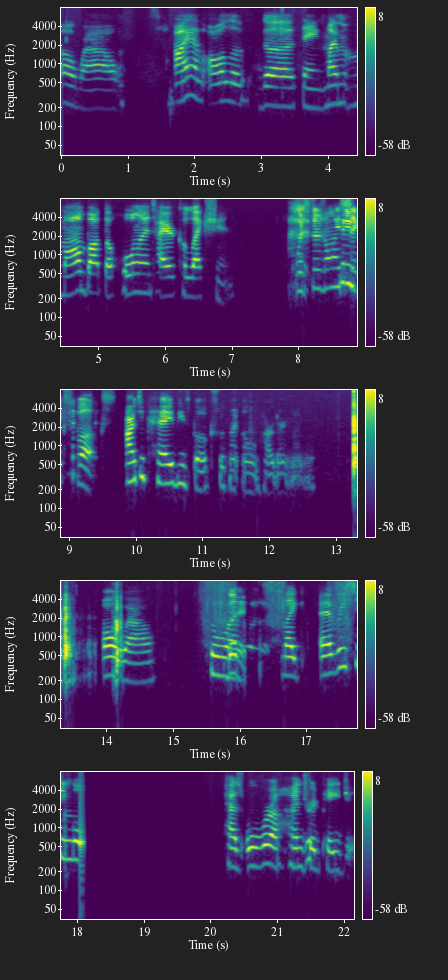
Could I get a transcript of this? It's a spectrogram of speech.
oh wow, I have all of the thing. My mom bought the whole entire collection, which there's only Hey, six books. I had to pay these books with my own hard-earned money. Oh wow. So like, like every single has over a hundred pages.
